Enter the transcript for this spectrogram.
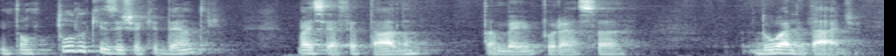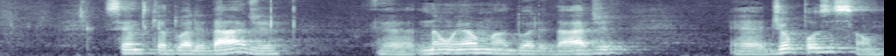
então tudo que existe aqui dentro vai ser afetado também por essa dualidade. Sendo que a dualidade é, não é uma dualidade é, de oposição,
